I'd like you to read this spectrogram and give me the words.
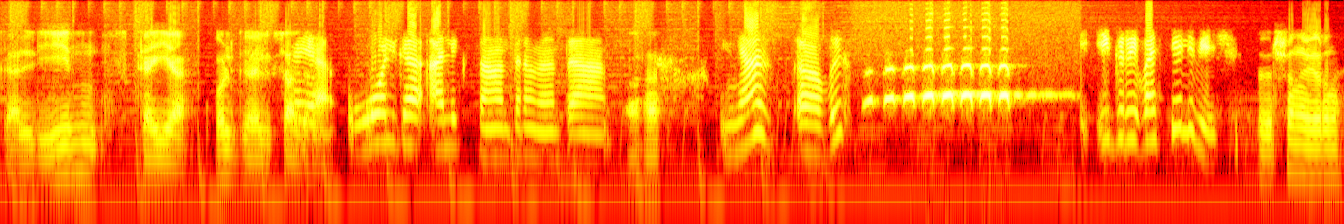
Галинская. Ольга Александровна. Ольга Александровна, да. Ага, Меня э, вы... Игорь Васильевич, совершенно верно.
